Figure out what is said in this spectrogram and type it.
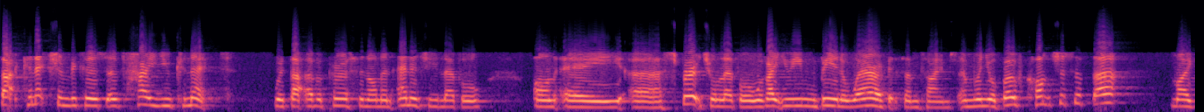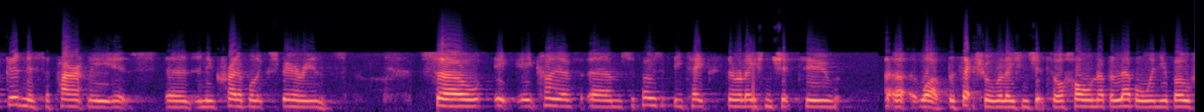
that connection because of how you connect with that other person on an energy level, on a uh, spiritual level, without you even being aware of it sometimes. And when you're both conscious of that, my goodness, apparently it's an, an incredible experience. So it, it kind of um, supposedly takes the relationship to, uh, well, the sexual relationship to a whole other level when you're both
